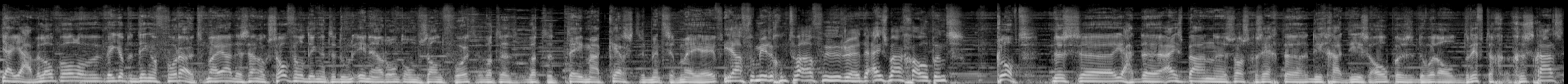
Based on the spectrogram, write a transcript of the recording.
Ja, ja, we lopen wel een beetje op de dingen vooruit. Maar ja, er zijn ook zoveel dingen te doen in en rondom Zandvoort... wat het, wat het thema kerst met zich mee heeft. Ja, vanmiddag om 12 uur eh, de ijsbaan geopend. Klopt. Dus eh, ja, de ijsbaan, eh, zoals gezegd, eh, die, gaat, die is open. Er wordt al driftig geschaatst.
